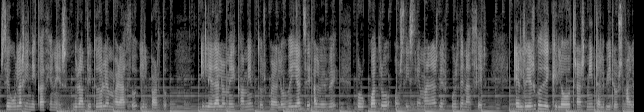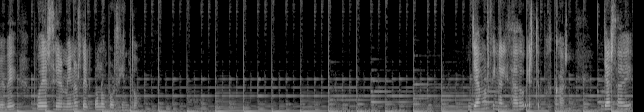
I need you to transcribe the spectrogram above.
según las indicaciones, durante todo el embarazo y el parto y le da los medicamentos para el VIH al bebé por 4 o 6 semanas después de nacer. El riesgo de que lo transmita el virus al bebé puede ser menos del 1%. Ya hemos finalizado este podcast. Ya sabe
